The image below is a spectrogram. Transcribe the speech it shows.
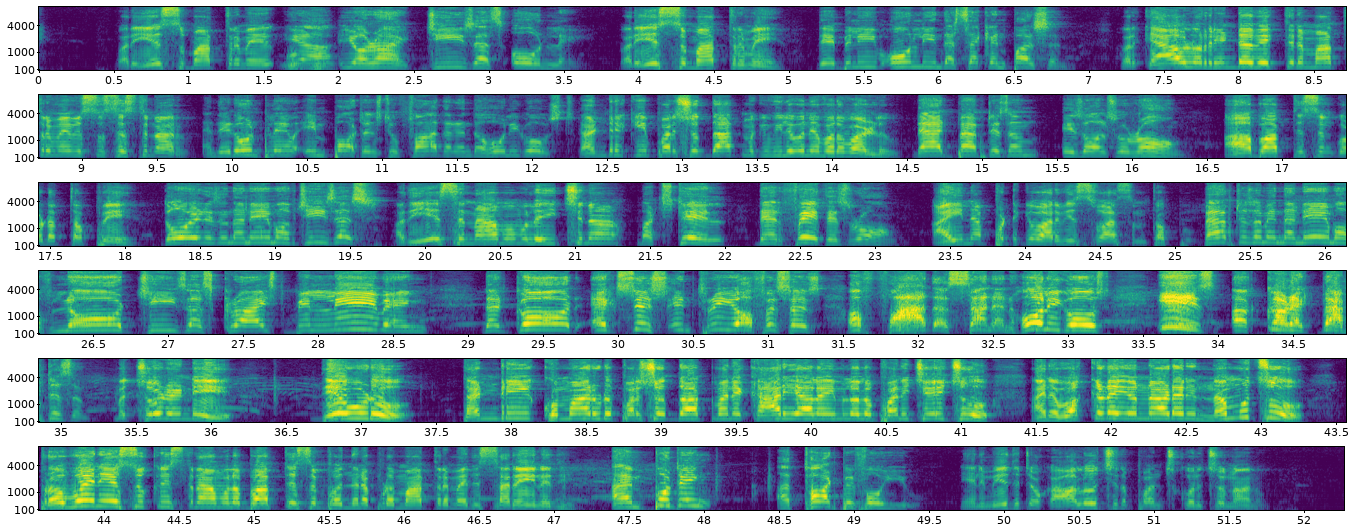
వారు యేసు మాత్రమే గుంపు. Yeah, you're right. Jesus only. వారు యేసు మాత్రమే They believe only in the second person. వారు కేవలం రెండో వ్యక్తిని మాత్రమే విశ్వసిస్తున్నారు And they don't play importance to Father and the Holy Ghost. తండ్రికి పరిశుద్ధాత్మకి విలువనివ్వరు వాళ్ళు That baptism is also wrong. ఆ బాప్తిసం కూడా తప్పే. Though it is in the name of Jesus అది యేసు నామములో ఇచ్చిన but still there faith is wrong అయినప్పటికీ వారి విశ్వాసం తప్పు. Baptism in the name of Lord Jesus Christ believing that God exist in three offices of Father Son and Holy Ghost is a correct baptism మరి చూడండి దేవుడు తండ్రి కుమారుడు పరిశుద్ధాత్మ అనే కార్యాలయంలో పనిచేయచ్చు. ఆయన ఒక్కడై ఉన్నాడని నమ్ముచు ప్రభు బాప్తిసం పొందినప్పుడు మాత్రమే సరైనది. ఐఎమ్ పుటింగ్ బిఫోర్ యూ నేను మీదట ఒక ఆలోచన పంచుకొనిచున్నాను.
